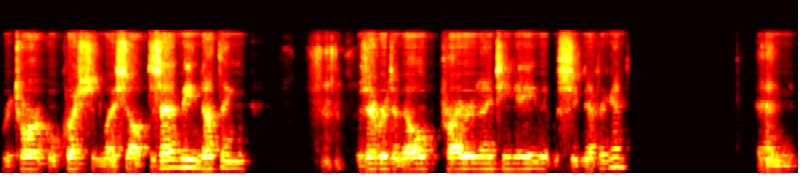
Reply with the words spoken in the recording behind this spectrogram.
rhetorical question to myself does that mean nothing was ever developed prior to 1980 that was significant and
